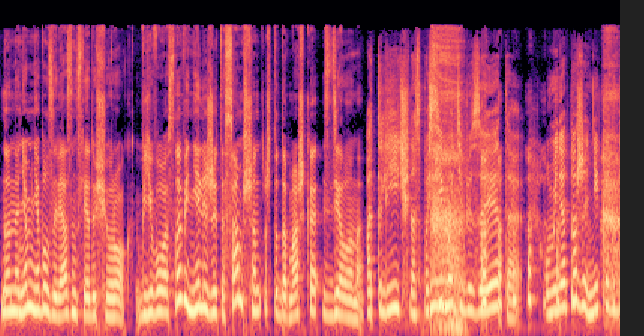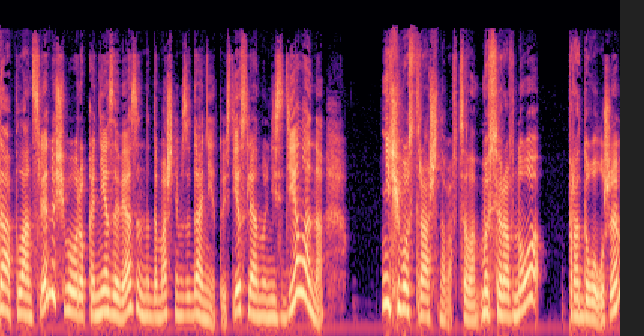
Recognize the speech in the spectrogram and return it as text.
но на нем не был завязан следующий урок. В его основе не лежит assumption, что домашка сделана. Отлично, спасибо тебе за это. У меня тоже никогда план следующего урока не завязан на домашнем задании. То есть, если оно не сделано, ничего страшного в целом. Мы все равно продолжим,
